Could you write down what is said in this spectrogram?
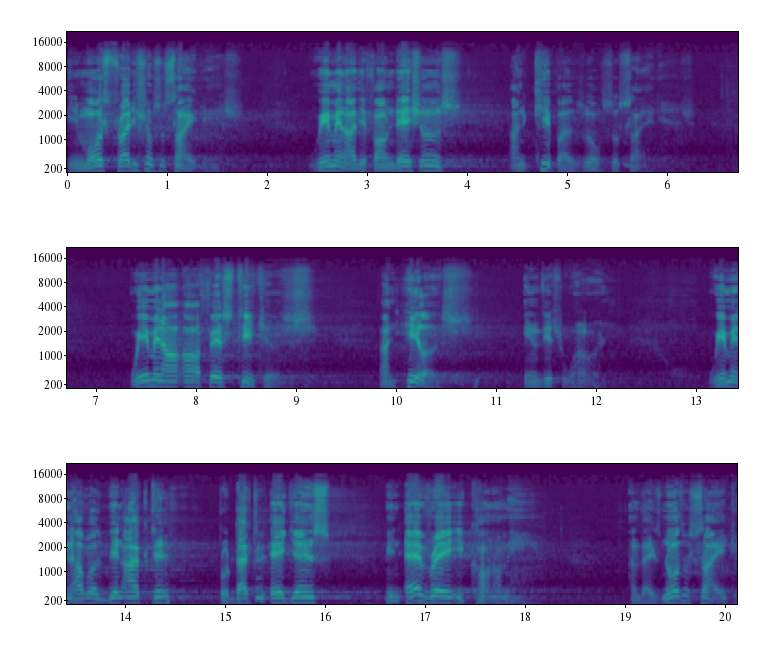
In most traditional societies, women are the foundations and keepers of societies. Women are our first teachers and healers in this world. Women have always been active, productive agents in every economy, and there is no society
